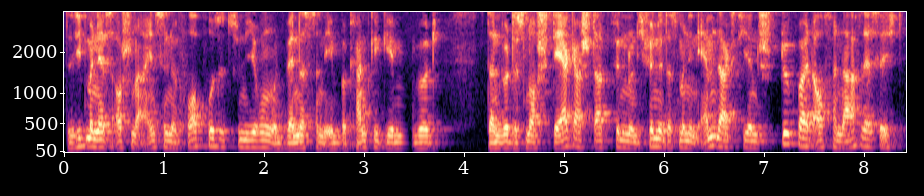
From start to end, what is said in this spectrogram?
Da sieht man jetzt auch schon einzelne Vorpositionierungen und wenn das dann eben bekannt gegeben wird, dann wird es noch stärker stattfinden. Und ich finde, dass man den MDAX hier ein Stück weit auch vernachlässigt,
